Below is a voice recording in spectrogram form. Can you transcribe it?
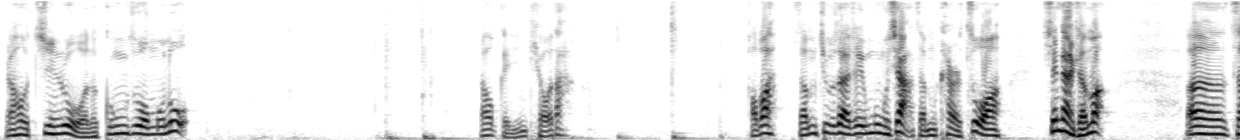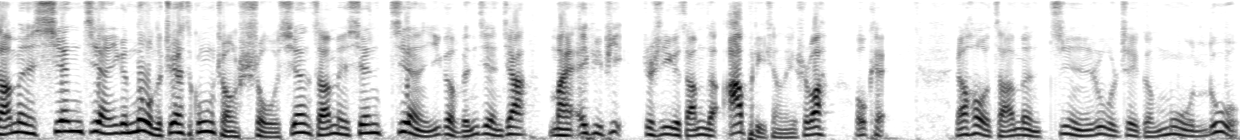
然后进入我的工作目录，然后给您调大，好吧？咱们就在这个幕下，咱们开始做啊。先干什么？嗯，咱们先建一个 Node.js 工程。首先，咱们先建一个文件夹 MyApp，这是一个咱们的 app 里，相当于是吧？OK。然后咱们进入这个目录，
